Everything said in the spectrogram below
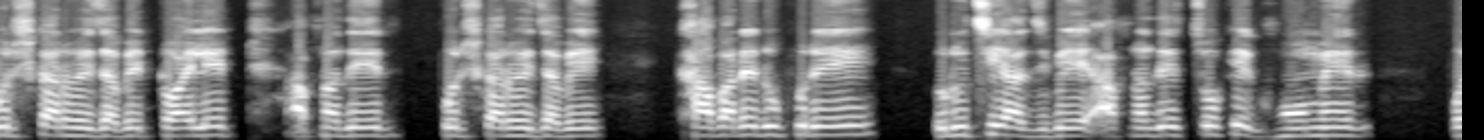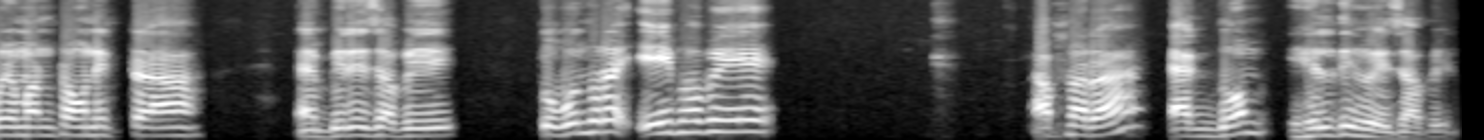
পরিষ্কার হয়ে যাবে টয়লেট আপনাদের পরিষ্কার হয়ে যাবে, খাবারের উপরে রুচি আসবে, আপনাদের চোখে ঘুমের পরিমাণটা অনেকটা বেড়ে যাবে। তো বন্ধুরা, এইভাবে আপনারা একদম হেলদি হয়ে যাবেন।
